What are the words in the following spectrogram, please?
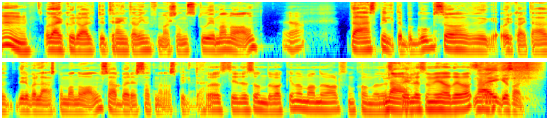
Mm. og der hvor alt du trengte av informasjon sto i manualen. Ja. Da jeg spilte på GOG, så orka ikke jeg drive og lese på manualen, så jeg bare satt meg ned og spilte. For å si det sånn, Det var ikke noe manual som kom med det Nei. spillet som vi hadde i Vadsø. Nei, ikke sant.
